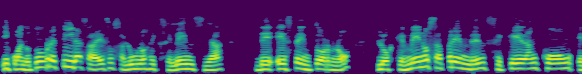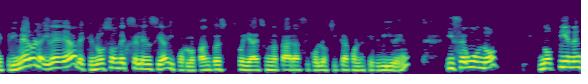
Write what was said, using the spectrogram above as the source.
Y cuando tú retiras a esos alumnos de excelencia de este entorno, los que menos aprenden se quedan con, eh, primero, la idea de que no son de excelencia y por lo tanto esto ya es una tara psicológica con la que viven. Y segundo, no tienen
